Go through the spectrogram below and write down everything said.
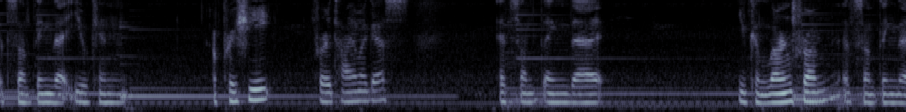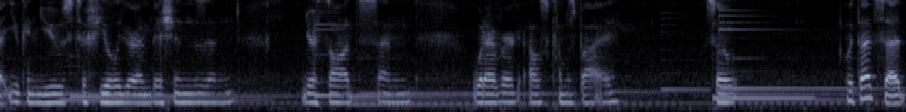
It's something that you can appreciate for a time, I guess. It's something that you can learn from. It's something that you can use to fuel your ambitions and your thoughts and whatever else comes by. So, with that said,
